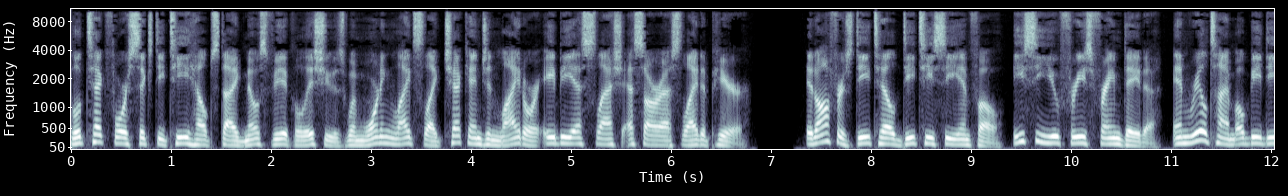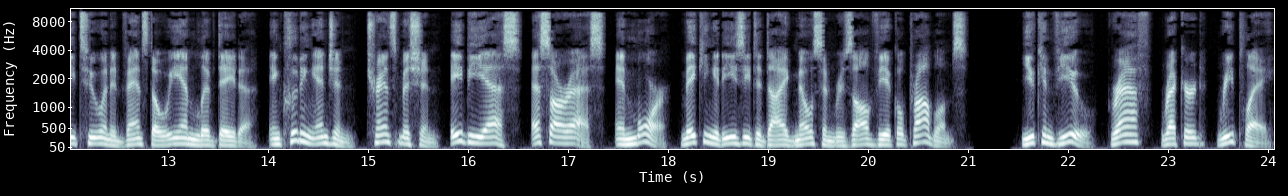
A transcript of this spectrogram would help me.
BLCKTEC 460T helps diagnose vehicle issues when warning lights like check engine light or ABS/SRS light appear. It offers detailed DTC info, ECU freeze frame data, and real-time OBD2 and advanced OEM live data, including engine, transmission, ABS, SRS, and more, making it easy to diagnose and resolve vehicle problems. You can view, graph, record, replay,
